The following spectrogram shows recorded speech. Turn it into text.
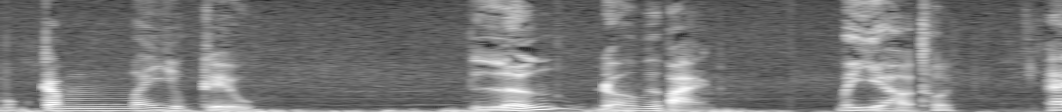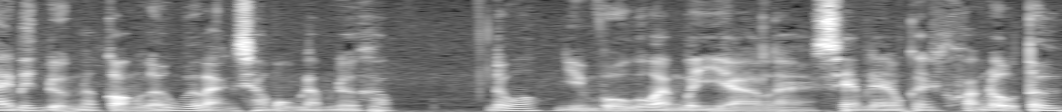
một trăm mấy chục triệu lớn đối với bạn. Bây giờ thôi ai biết được nó còn lớn với bạn sau một năm nữa không? Đúng không? Nhiệm vụ của bạn bây giờ là xem đây là một cái khoản đầu tư.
